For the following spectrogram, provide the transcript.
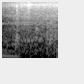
Oof.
